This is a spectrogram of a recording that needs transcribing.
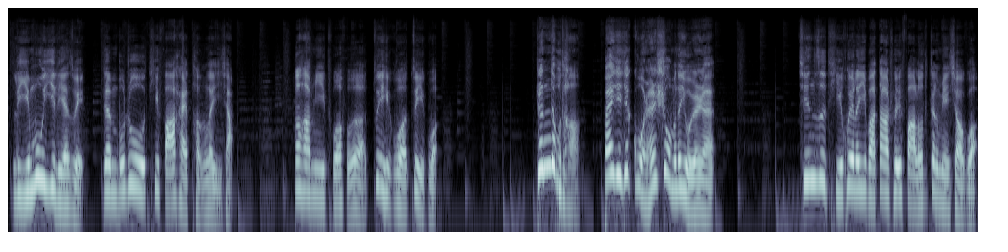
李牧一咧嘴，忍不住替法海疼了一下。阿弥陀佛，罪过罪过。真的不疼，白姐姐果然是我们的有缘人。亲自体会了一把大锤法罗的正面效果，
